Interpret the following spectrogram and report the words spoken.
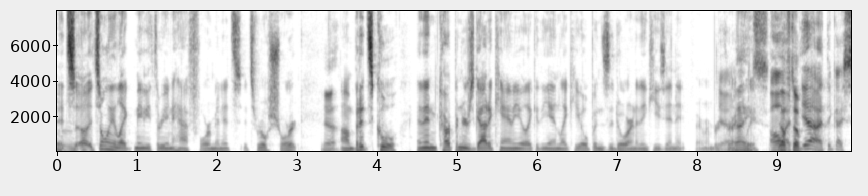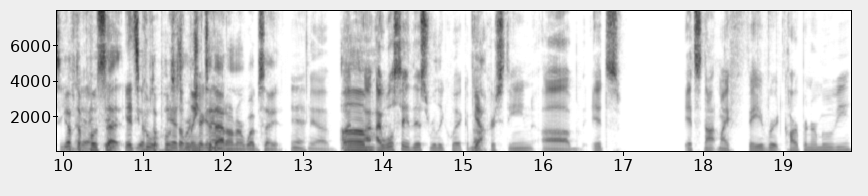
it's uh, it's only like maybe three and a half four minutes it's real short Yeah. um, but it's cool and then Carpenter's got a cameo like at the end like he opens the door and I think he's in it if I remember Yeah. correctly Nice. Oh, You have I- yeah, I think I see. you have to Yeah, post it- that. it's you cool. have to post Yeah, it's a worth link to checking that out. on our website. yeah Yeah, but Um, I, I will say this really quick about Yeah. Christine. Uh, it's it's not my favorite Carpenter movie,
